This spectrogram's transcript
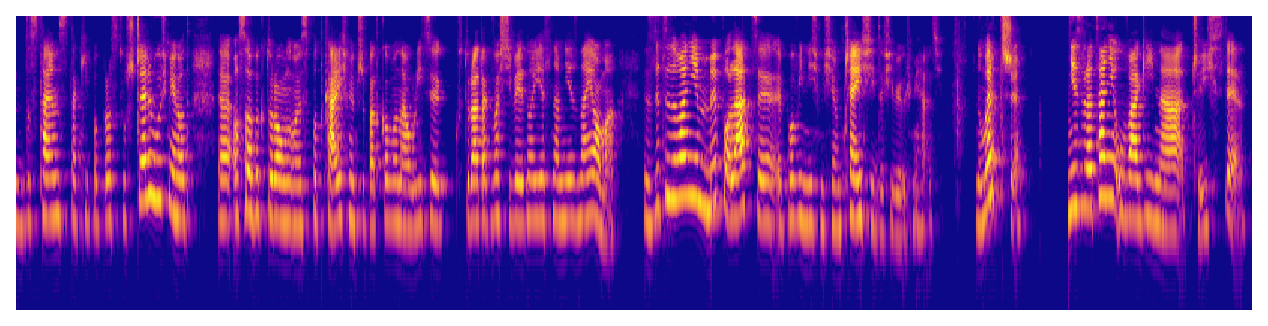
dostając taki po prostu szczery uśmiech od e, osoby, którą spotkaliśmy przypadkowo na ulicy, która tak właściwie no, jest nam nieznajoma. Zdecydowanie my, Polacy, y, powinniśmy się częściej do siebie uśmiechać. Numer 3. Niezwracanie uwagi na czyjś styl.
